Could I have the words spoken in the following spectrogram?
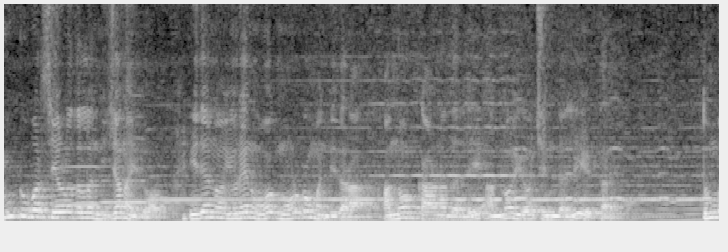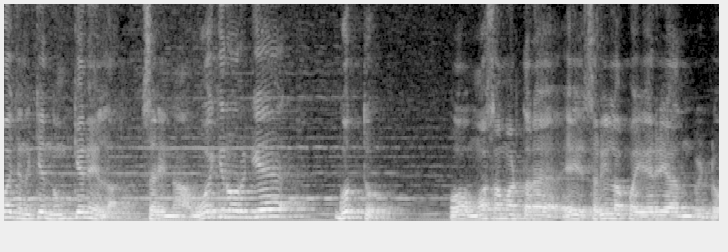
ಯೂಟ್ಯೂಬರ್ಸ್ ಹೇಳೋದೆಲ್ಲ ನಿಜನ ಇದು? ಇದೇನೋ ಇವರೇನು ಹೋಗಿ ನೋಡ್ಕೊಂಡು ಬಂದಿದ್ದಾರಾ ಅನ್ನೋ ಕಾರಣದಲ್ಲಿ, ಅನ್ನೋ ಯೋಚನೆಯಲ್ಲಿ ಇರ್ತಾರೆ. ತುಂಬ ಜನಕ್ಕೆ ನಂಬಿಕೆನೇ ಇಲ್ಲ. ಸರಿನಾ? ಹೋಗಿರೋರಿಗೆ ಗೊತ್ತು. ಓ, ಮೋಸ ಮಾಡ್ತಾರೆ. ಏಯ್ ಸರಿ ಇಲ್ಲಪ್ಪ ಏರಿಯಾ ಅಂದ್ಬಿಟ್ಟು.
